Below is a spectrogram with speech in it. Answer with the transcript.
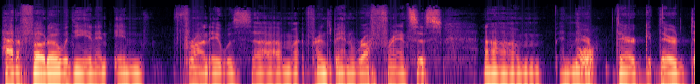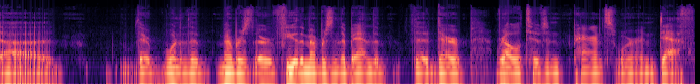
Had a photo with Ian in, in front. It was uh, my friend's band, Rough Francis, um, and they're Cool. they're they're uh, they're one of the members or a few of the members in the band. The, the their relatives and parents were in death,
